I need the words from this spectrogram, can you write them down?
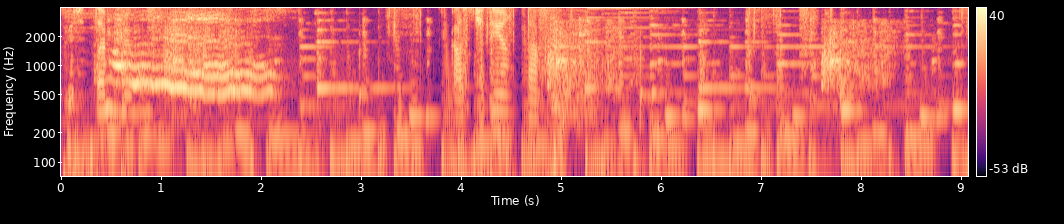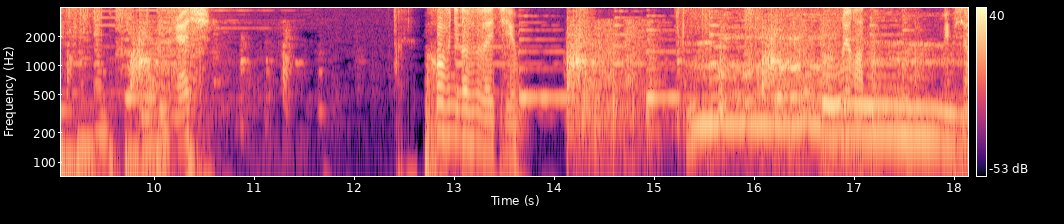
То есть так. 4. Так. Хрящ. Похоже, не должны дойти. Ну и ладно. Мы все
